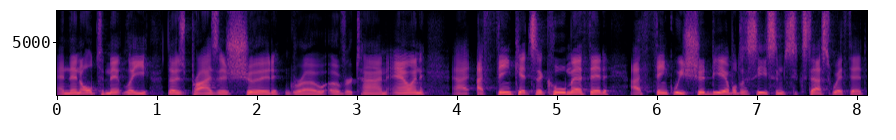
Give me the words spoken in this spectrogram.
And then ultimately, those prizes should grow over time. Alan, I think it's a cool method. I think we should be able to see some success with it.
